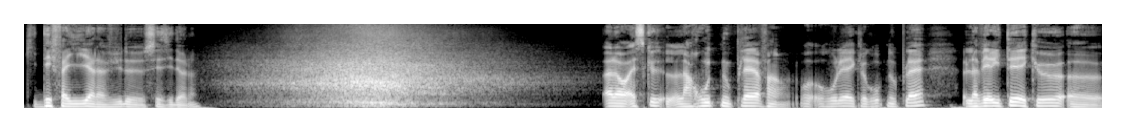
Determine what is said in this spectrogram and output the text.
qui défaillit à la vue de ses idoles. Alors, est-ce que la route nous plaît, enfin, rouler avec le groupe nous plaît? La vérité est que euh,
